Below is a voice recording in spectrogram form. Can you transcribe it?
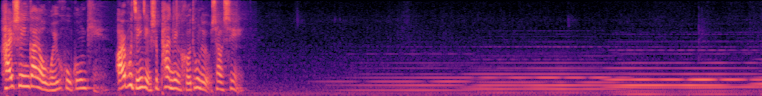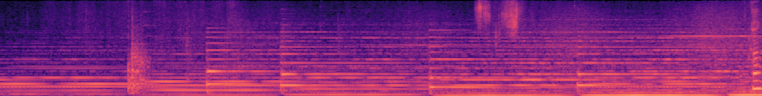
还是应该要维护公平，而不仅仅是判定合同的有效性。啊，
